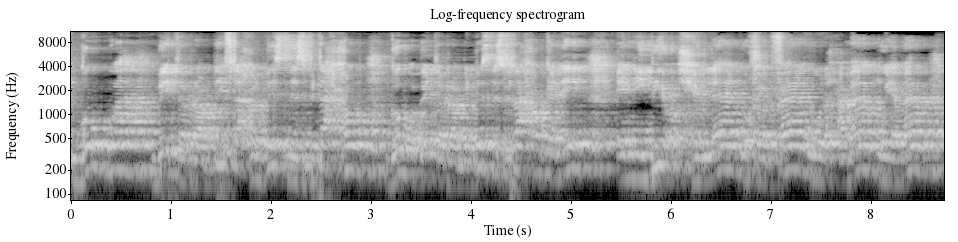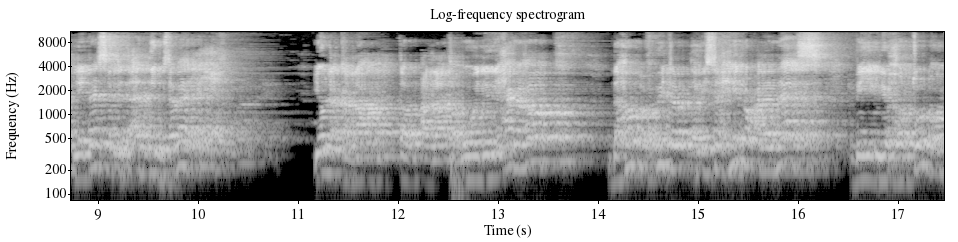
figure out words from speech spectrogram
جوه بيت الرب يفتحوا ال business بتاعهم جوه بيت الرب. ال business بتاعهم كان إيه؟ إن يبيعوا حملان وخرفان وحمام ويمام للناس اللي تقدم ذبايح يقول لك الله طب الله طب ودي حاجة غلط. ده هم في بيت الرب ده بيسهلوا على الناس. بيحطوا لهم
